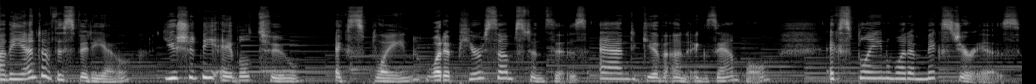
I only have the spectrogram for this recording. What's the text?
By the end of this video, you should be able to explain what a pure substance is and give an example, explain what a mixture is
